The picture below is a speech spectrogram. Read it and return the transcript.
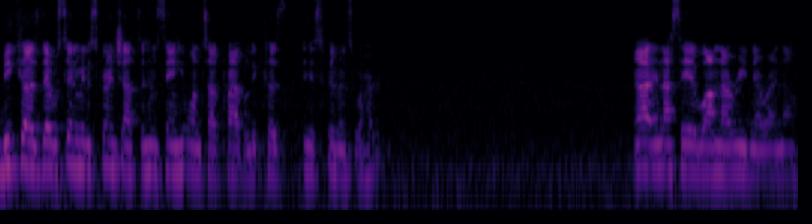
Because they were sending me the screenshots of him saying he to talk privately because his feelings were hurt. And I said, well, I'm not reading that right now.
